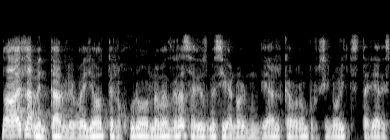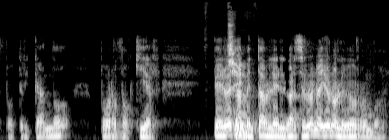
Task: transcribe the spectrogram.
no, es lamentable, güey. Yo te lo juro, nada más gracias a Dios Messi ganó el Mundial, cabrón, porque si no ahorita estaría despotricando por doquier. Pero es lamentable, el Barcelona yo no le veo rumbo.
